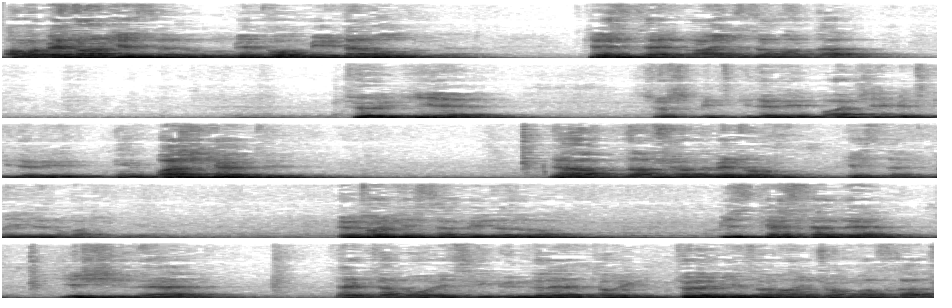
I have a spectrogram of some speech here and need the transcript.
Ama beton kestel oldu, beton meydan oldu. Kestel aynı zamanda Türkiye süs bitkileri, bahçe bitkilerinin başkenti. Ne yaptılar? Şu anda beton kestel meydanı var. Beton kestel meydanı var. Biz Kestel'de yeşille tekrar o eski günlere tabii dönemeyiz ama hiç olmazsa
